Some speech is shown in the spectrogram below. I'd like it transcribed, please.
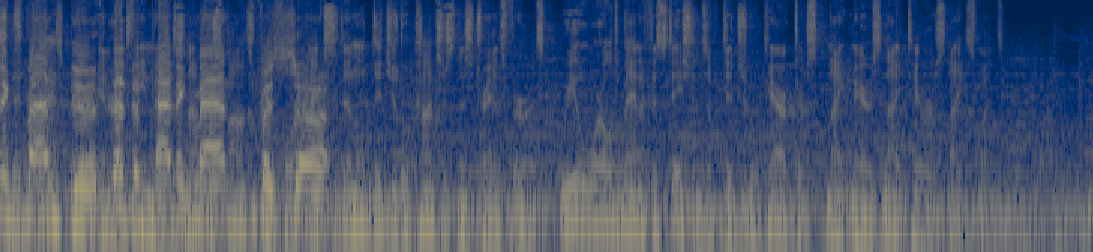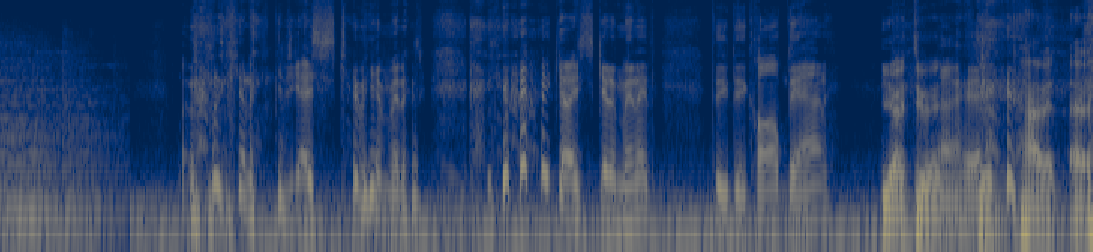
panic that man, dude. That's a Entertainment panic is not man, responsible for sure. accidental digital consciousness transference, real-world manifestations of digital characters, nightmares, night terrors, night sweats. Can, I, can you guys just give me a minute? can I just get a minute to, to calm down? yeah, do it, Uh, yeah. dude, have it. Uh,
